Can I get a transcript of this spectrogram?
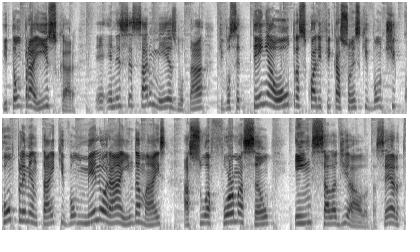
Então, para isso, cara, é, é necessário mesmo, tá? Que você tenha outras qualificações que vão te complementar e que vão melhorar ainda mais a sua formação em sala de aula, tá certo?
